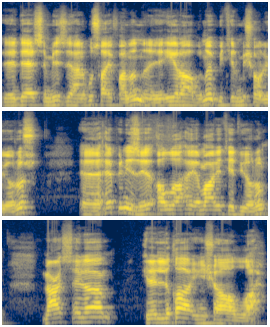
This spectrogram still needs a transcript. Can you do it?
e, dersimiz yani bu sayfanın e, irabını bitirmiş oluyoruz. E, hepinizi Allah'a emanet ediyorum. Ma'asselam ilellika inşallah.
